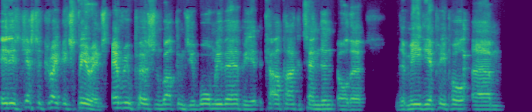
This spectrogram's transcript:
it is just a great experience. Every person welcomes you warmly there, be it the car park attendant or the the media people. Um,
